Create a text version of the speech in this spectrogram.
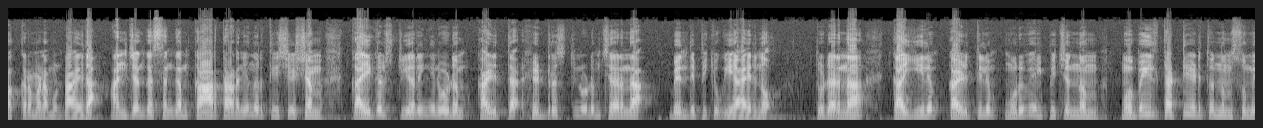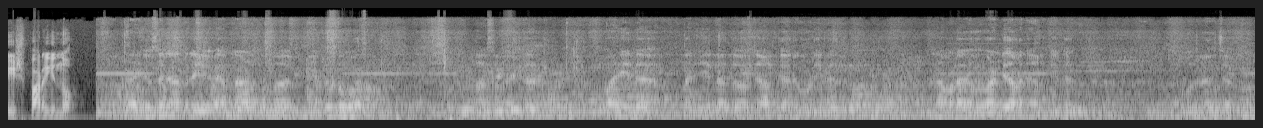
ആക്രമണമുണ്ടായത്. അഞ്ചംഗ സംഘം കാർ തടഞ്ഞു നിർത്തിയ ശേഷം കൈകൾ സ്റ്റിയറിംഗിനോടും കഴുത്ത് ഹെഡ്റെസ്റ്റിനോടും ചേർന്ന് ബന്ധിപ്പിക്കുകയായിരുന്നു. തുടർന്ന് കയ്യിലും കഴുത്തിലും മുറിവേൽപ്പിച്ചെന്നും മൊബൈൽ തട്ടിയെടുത്തെന്നും സുമേഷ് പറയുന്നു. കഴിഞ്ഞ ദിവസം രാത്രി എറണാകുളത്ത് നിന്ന് വീട്ടിലോട്ട് ആ സമയത്ത് വഴിയിൽ പരിചയമില്ലാത്ത കുറച്ച് ആൾക്കാർ കൂടിയിട്ട് നമ്മുടെ വണ്ടി തടഞ്ഞു നിർത്തിയിട്ട് ഉപദ്രവിച്ചാണ്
